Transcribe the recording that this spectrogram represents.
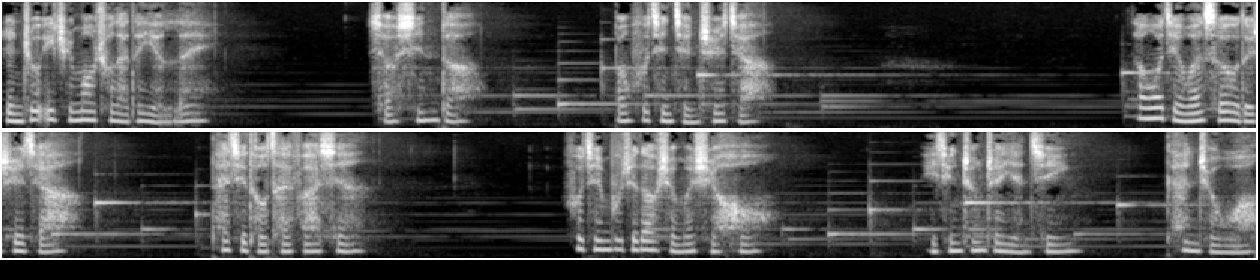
忍住一直冒出来的眼泪，小心的帮父亲剪指甲。当我剪完所有的指甲，抬起头才发现。父亲不知道什么时候，已经睁着眼睛看着我。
